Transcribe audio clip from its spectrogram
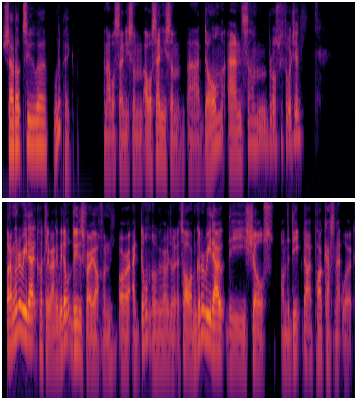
shout out to uh, Winnipeg. and I will send you some. I will send you some uh, dome and some bros before gin. But I'm going to read out quickly, Randy. We don't do this very often, or I don't know if we've ever done it at all. I'm going to read out the shows on the Deep Dive Podcast Network,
